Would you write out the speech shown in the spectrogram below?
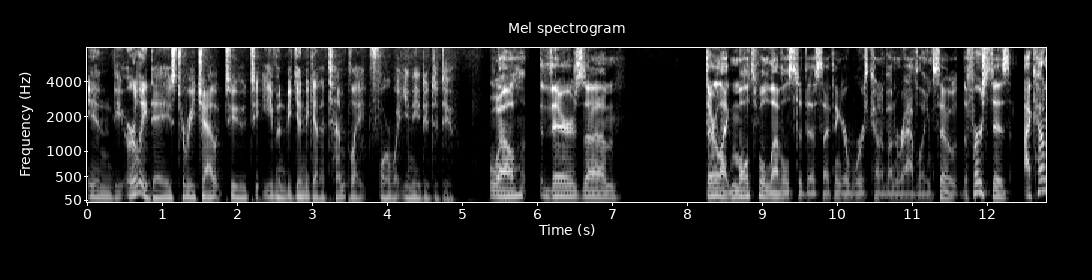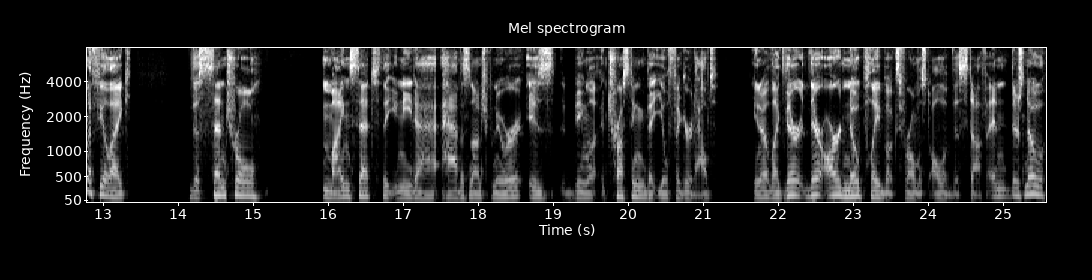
in the early days to reach out to to even begin to get a template for what you needed to do? Well, there's um there are like multiple levels to this I think are worth kind of unraveling. So the first is I kind of feel like the central mindset that you need to ha- have as an entrepreneur is being uh, trusting that you'll figure it out. You know, like there there are no playbooks for almost all of this stuff. And there's no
